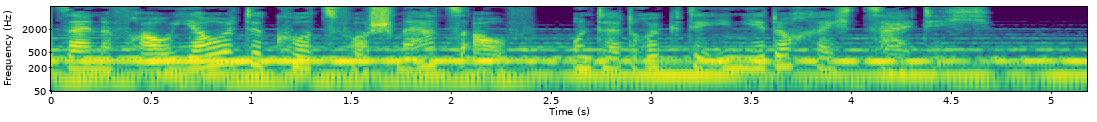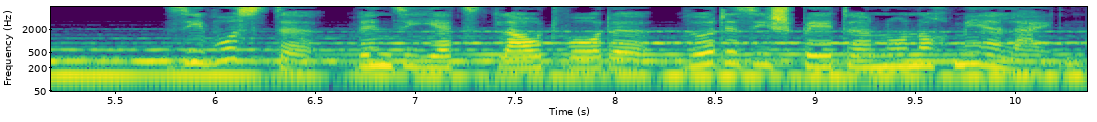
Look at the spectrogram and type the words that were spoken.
seine Frau jaulte kurz vor Schmerz auf, unterdrückte ihn jedoch rechtzeitig. Sie wusste, wenn sie jetzt laut wurde, würde sie später nur noch mehr leiden.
